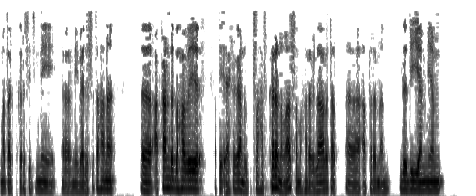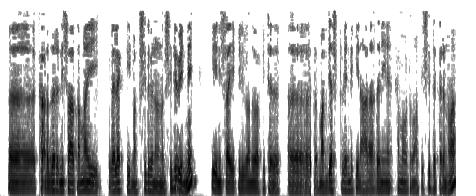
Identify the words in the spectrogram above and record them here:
මතක් කර සිටින්නේ මේ වැඩසටහන අකණ්ඩ භාවය අපි රැක ගන්න උත්සාහ කරනවා සමහර වෙලාවට අතරමැදදී යම් යම් කරදර නිසා තමයි වැළැක්වීමක් සිදු වෙනවා නම් සිදු වෙන්නේ. ඒ නිසා මේ පිළිබඳව අපිට මධ්‍යස්ථ වෙන්න කියන ආරාධනය හැමෝටම අපි සිදු කරනවා.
